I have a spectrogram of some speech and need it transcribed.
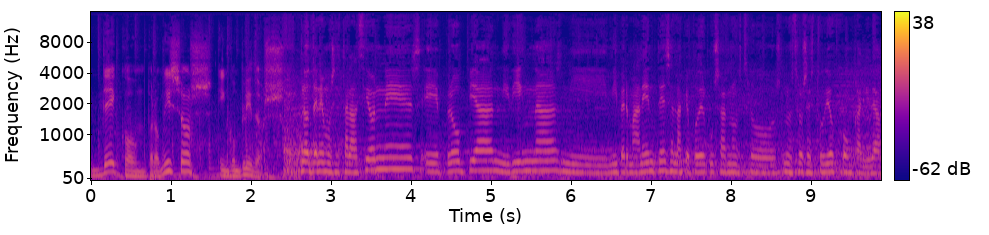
de compromisos incumplidos. No tenemos instalaciones eh, propias, ni dignas, ni, ni, permanentes en las que poder cursar nuestros, nuestros estudios con calidad.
